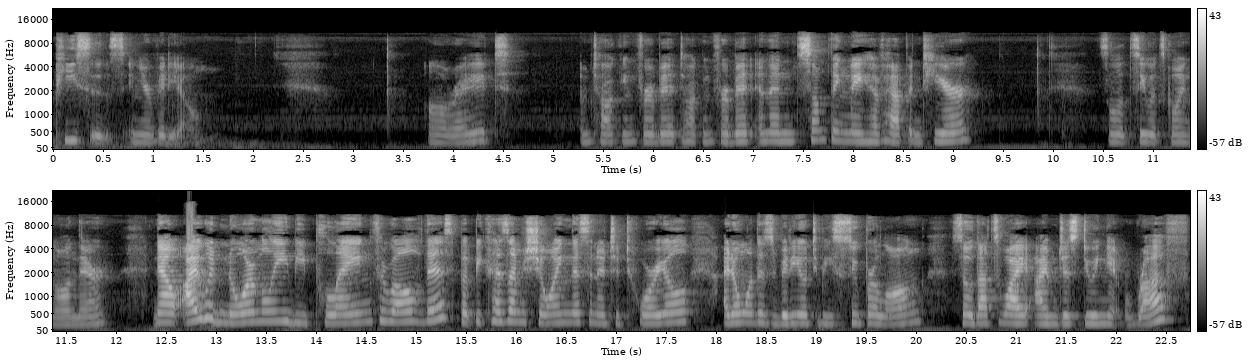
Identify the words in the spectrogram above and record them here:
pieces in your video. All right. I'm talking for a bit, talking for a bit, and then something may have happened here. So let's see what's going on there. Now, I would normally be playing through all of this, but because I'm showing this in a tutorial, I don't want this video to be super long, so that's why I'm just doing it rough.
